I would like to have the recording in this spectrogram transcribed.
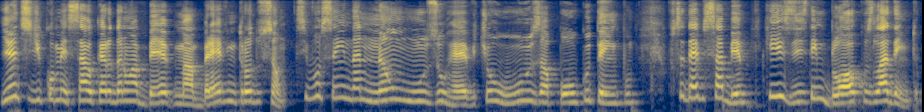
E antes de começar, eu quero dar uma, uma breve introdução. Se você ainda não usa o Revit ou usa há pouco tempo, você deve saber que existem blocos lá dentro.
